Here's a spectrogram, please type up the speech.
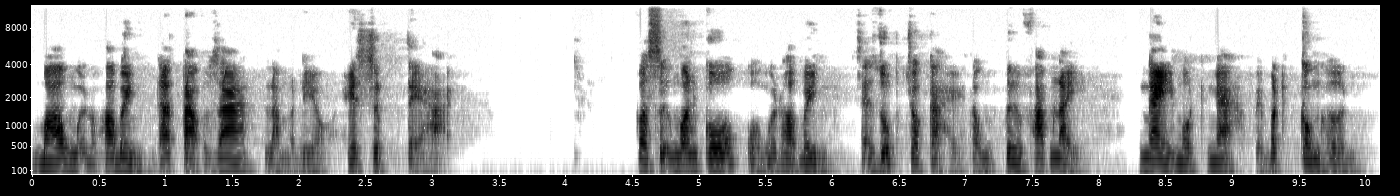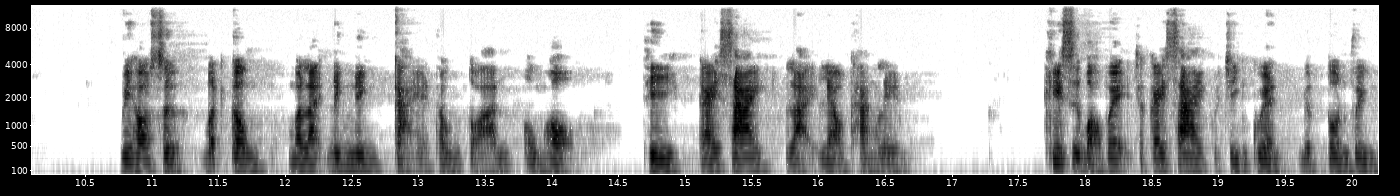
mà ông Nguyễn Hòa Bình đã tạo ra là một điều hết sức tệ hại. Và sự ngoan cố của Nguyễn Hòa Bình sẽ giúp cho cả hệ thống tư pháp này ngày một ngả về bất công hơn. Vì họ xử bất công mà lại đinh ninh cả hệ thống tòa án ủng hộ, thì cái sai lại leo thang lên. Khi sự bảo vệ cho cái sai của chính quyền được tôn vinh,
